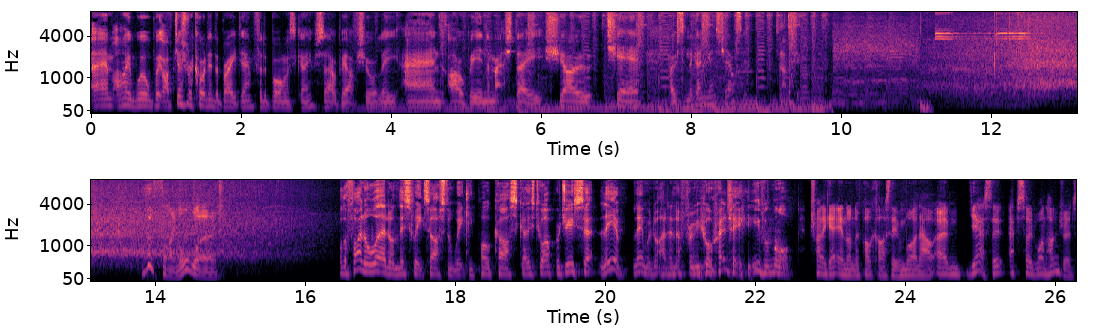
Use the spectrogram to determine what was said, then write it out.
Um, I will be. I've just recorded the breakdown for the Bournemouth game, so that will be up shortly. And I'll be in the match day show chair hosting the game against Chelsea. Sounds good. The final word. Well, the final word on this week's Arsenal Weekly podcast goes to our producer, Liam. Liam, we've not had enough from you already, even more. Trying to get in on the podcast even more now. Um, yes, episode 100.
